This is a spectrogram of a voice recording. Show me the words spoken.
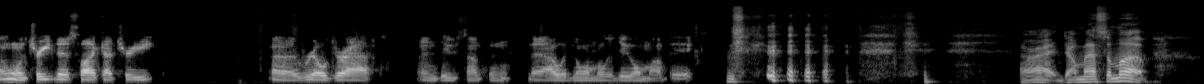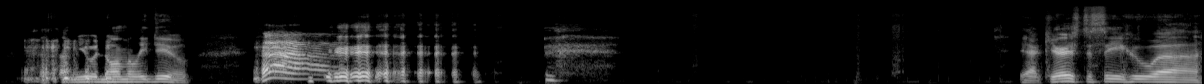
I'm going to treat this like I treat a real draft and do something that I would normally do on my picks. All right, don't mess them up. That's something you would normally do. Ah! yeah, curious to see who uh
